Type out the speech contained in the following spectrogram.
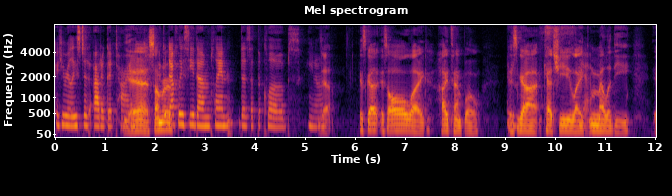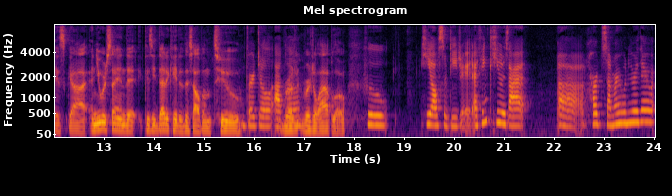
He released it at a good time. Yeah, I summer. could definitely see them playing this at the clubs. You know. Yeah. It's got it's all like high tempo. It's got catchy like yeah. melody. It's got and you were saying that because he dedicated this album to Virgil Abloh, Vir- Virgil Abloh. who he also DJ'd. I think he was at uh, Hard Summer when we were there.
